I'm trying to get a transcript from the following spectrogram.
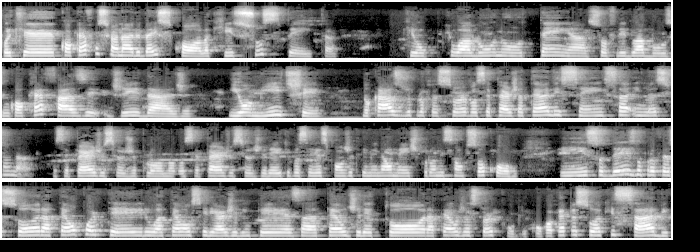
Porque qualquer funcionário da escola que suspeita que o, que o aluno tenha sofrido abuso em qualquer fase de idade e omite, no caso de professor, você perde até a licença em lecionar. Você perde o seu diploma, você perde o seu direito e você responde criminalmente por omissão de socorro. E isso desde o professor até o porteiro, até o auxiliar de limpeza, até o diretor, até o gestor público. Qualquer pessoa que sabe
